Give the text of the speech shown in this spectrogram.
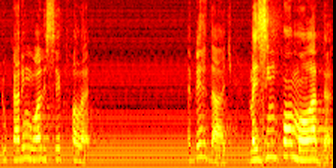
E o cara engole seco e fala: É verdade, mas incomoda.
